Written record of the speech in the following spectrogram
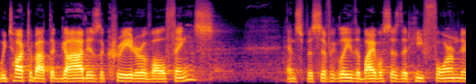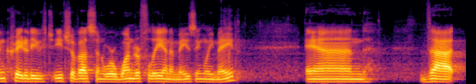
we talked about that God is the creator of all things. And specifically, the Bible says that He formed and created each, each of us and we're wonderfully and amazingly made and that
